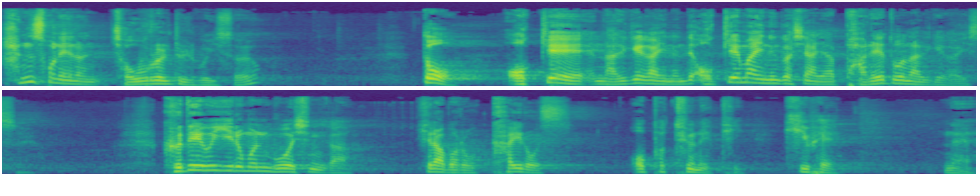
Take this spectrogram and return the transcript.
한 손에는 저울을 들고 있어요. 또 어깨에 날개가 있는데 어깨만 있는 것이 아니라 발에도 날개가 있어요. 그대의 이름은 무엇인가? 히라버로 카이로스, 오퍼튜니티, 기회. 네.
